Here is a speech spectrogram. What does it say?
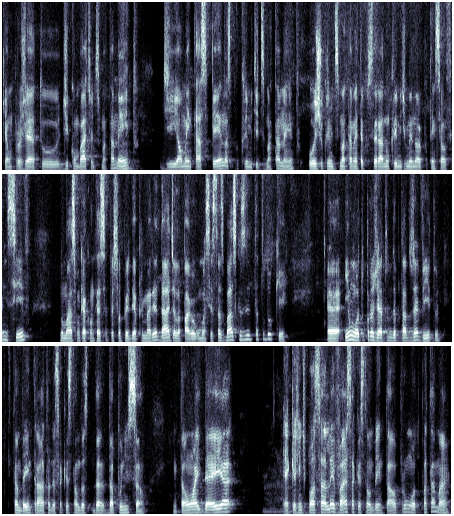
que é um projeto de combate ao desmatamento, de aumentar as penas para o crime de desmatamento. Hoje o crime de desmatamento é considerado um crime de menor potencial ofensivo, No máximo que acontece é a pessoa perder a primariedade, ela paga algumas cestas básicas e está tudo ok. É, e um outro projeto do deputado Zé Vitor, que também trata dessa questão da, da, da punição. Então, a ideia é que a gente possa levar essa questão ambiental para um outro patamar,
